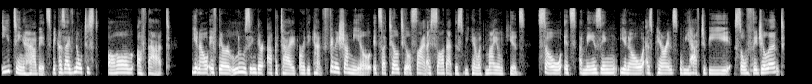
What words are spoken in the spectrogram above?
eating habits because i've noticed all of that you know if they're losing their appetite or they can't finish a meal it's a telltale sign i saw that this weekend with my own kids so it's amazing you know as parents we have to be so vigilant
